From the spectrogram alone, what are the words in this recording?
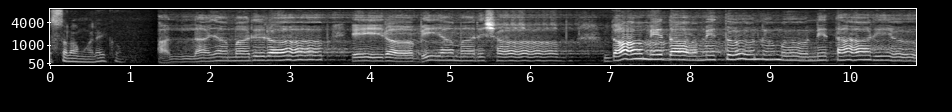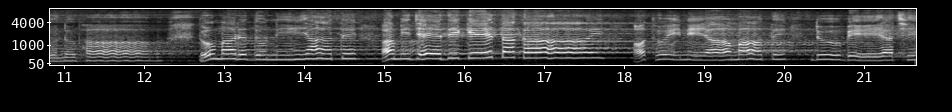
আসসালামু আলাইকুম। আল্লাহ আমার রব এই রবি আমার সব। দামে দামে তুন মনে তারি অনুভব। তোমার দুনিয়াতে আমি যেদিকে তাকাই অথই নিয়ামতে ডুবে আছি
